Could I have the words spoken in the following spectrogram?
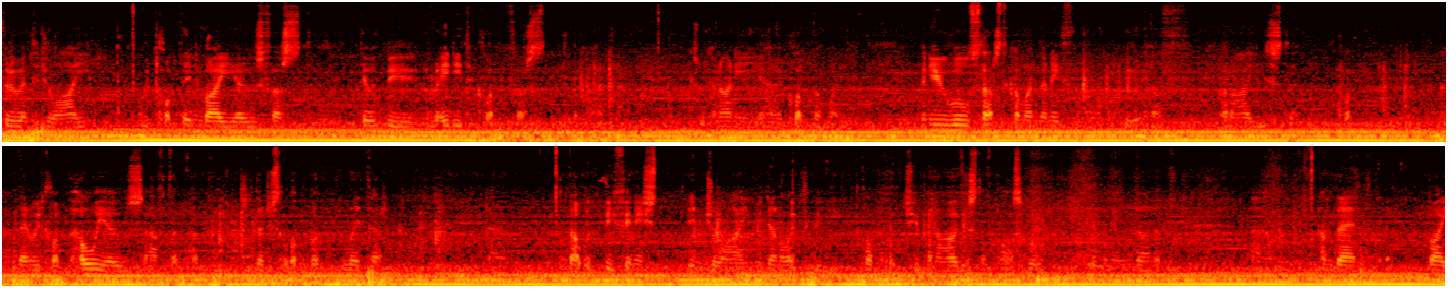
through into July. We'd clip them by ewes first. They would be ready to clip first. Because we can only uh, clip them when the new wool starts to come underneath and we get enough rise to clip. And then we'd clip the whole ewes after that. They're just a little bit later. Um, that would be finished in July. We don't like to be clipping it cheap in August if possible. Depending on it. Um, and then by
